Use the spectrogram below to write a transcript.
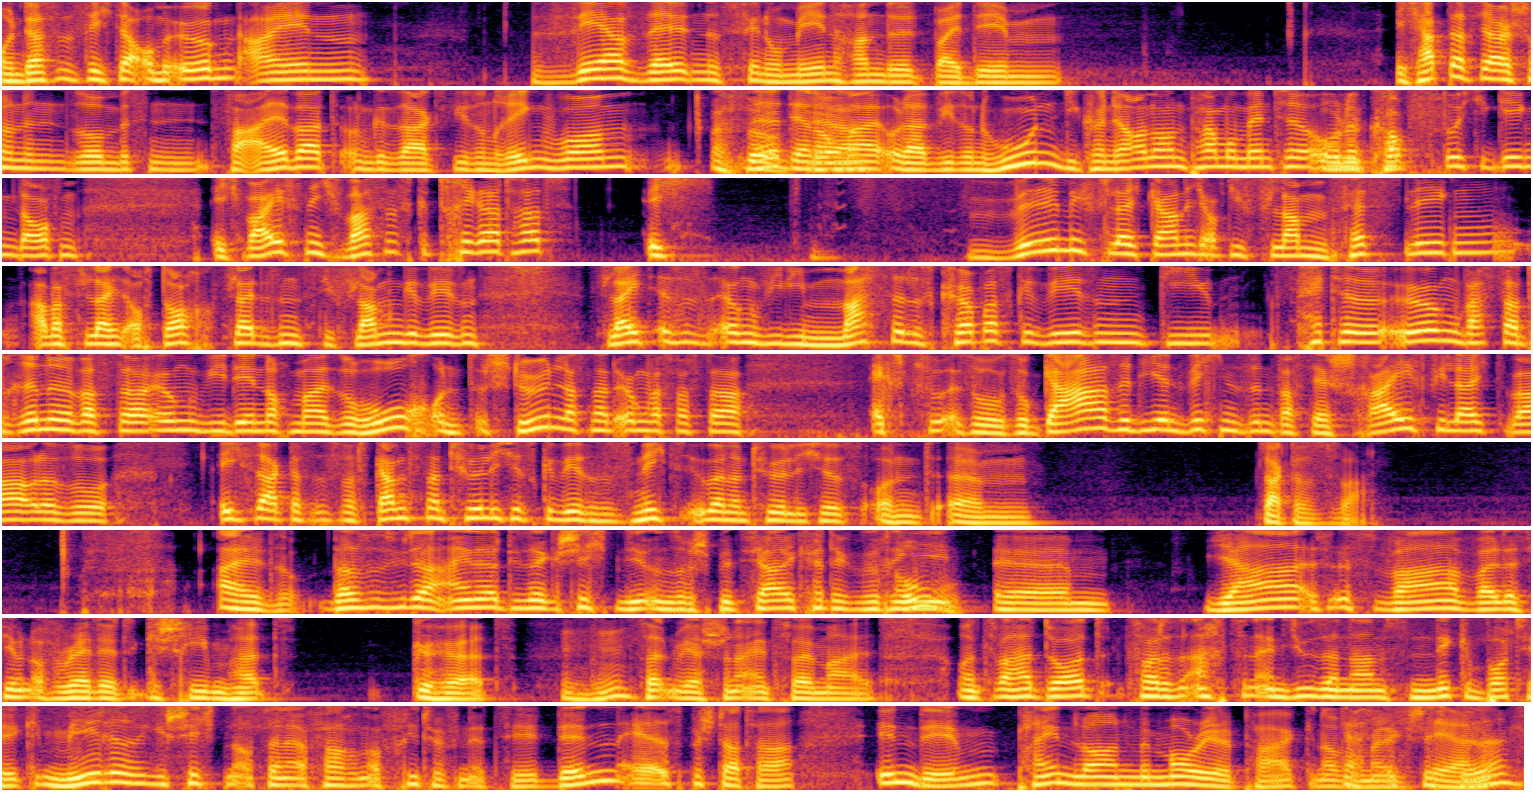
und dass es sich da um irgendein sehr seltenes Phänomen handelt, bei dem ich habe das ja schon so ein bisschen veralbert und gesagt, wie so ein Regenwurm, so, ne, der ja. nochmal, oder wie so ein Huhn, die können ja auch noch ein paar Momente ohne, Ohne Kopf. Kopf. durch die Gegend laufen. Ich weiß nicht, was es getriggert hat. Ich will mich vielleicht gar nicht auf die Flammen festlegen, aber vielleicht auch doch, vielleicht sind es die Flammen gewesen. Vielleicht ist es irgendwie die Masse des Körpers gewesen, die fette irgendwas da drinne, was da irgendwie den nochmal so hoch und stöhnen lassen hat, irgendwas, was da so, so Gase, die entwichen sind, was der Schrei vielleicht war oder so. Ich sag, das ist was ganz Natürliches gewesen, es ist nichts Übernatürliches und ähm, sag, dass es war. Also, das ist wieder eine dieser Geschichten, die in unsere Spezialkategorie, Oh. ähm, ja, es ist wahr, weil das jemand auf Reddit geschrieben hat, gehört. Mhm. Das hatten wir ja schon ein, zwei Mal. Und zwar hat dort 2018 ein User namens Nick Bottic mehrere Geschichten aus seiner Erfahrung auf Friedhöfen erzählt, denn er ist Bestatter in dem Pine Lawn Memorial Park, genau wie Das meine ist Geschichte. der, ne?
